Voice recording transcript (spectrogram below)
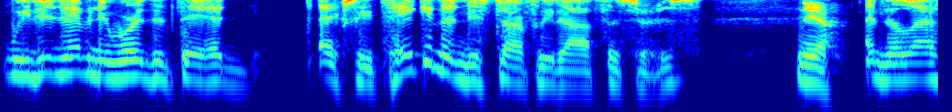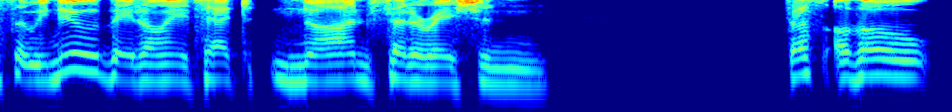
we didn't have any word that they had actually taken any Starfleet officers, Yeah. and the last that we knew, they'd only attacked non-Federation vessels. Although,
